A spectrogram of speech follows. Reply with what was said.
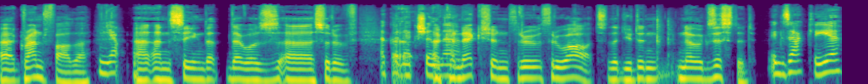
uh, grandfather. Yep. And, and seeing that there was uh, sort of A connection a there. connection through through art that you didn't know existed. Exactly, yeah.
